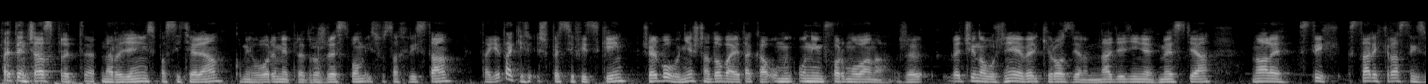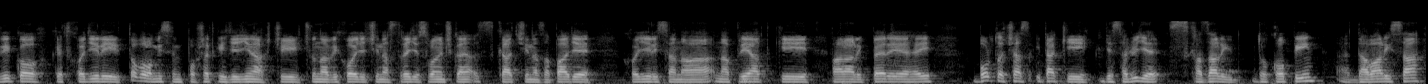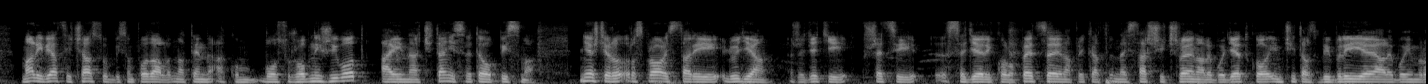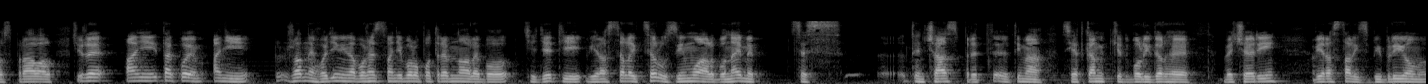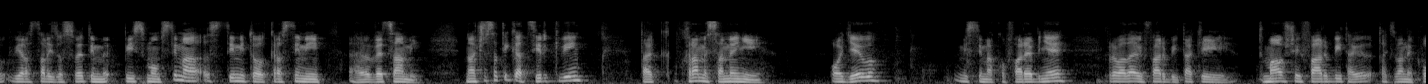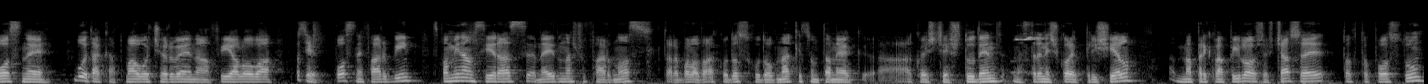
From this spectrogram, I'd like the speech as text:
Aj ten čas pred narodením spasiteľa, ako my hovoríme pred roždestvom Isusa Krista, tak je taký špecifický, že Bohu dnešná doba je taká uniformovaná, že väčšinou už nie je veľký rozdiel na dedine, v meste, No ale z tých starých krásnych zvykov, keď chodili, to bolo myslím po všetkých dedinách, či, či na východe, či na strede Slovenska, či na západe, chodili sa na, na priatky, parali perie, hej. Bol to čas i taký, kde sa ľudia schádzali dokopy, dávali sa, mali viacej času, by som povedal, na ten ako bol služobný život, aj na čítanie svätého písma. Mne ešte rozprávali starí ľudia, že deti všetci sedeli kolo PC, napríklad najstarší člen alebo detko im čítal z Biblie alebo im rozprával. Čiže ani, tak poviem, ani žiadne hodiny náboženstva nebolo potrebné, lebo tie deti vyrastali celú zimu alebo najmä cez e, ten čas pred e, týma sviatkami, keď boli dlhé večery, vyrastali s Bibliou, vyrastali so Svetým písmom, s, týma, s týmito krásnymi e, vecami. No a čo sa týka cirkvy, tak v chráme sa mení odev, myslím ako farebne. Prevládajú farby takej tmavšej farby, tzv. posné, bude taká tmavo-červená, fialová, proste posné farby. Spomínam si raz na jednu našu farnosť, ktorá bola ako dosť chudobná, keď som tam jak, ako ešte študent na strednej škole prišiel. Ma prekvapilo, že v čase tohto postu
